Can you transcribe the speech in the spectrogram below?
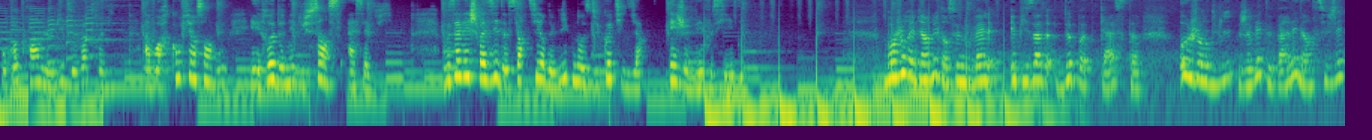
pour reprendre le lead de votre vie, avoir confiance en vous et redonner du sens à cette vie. Vous avez choisi de sortir de l'hypnose du quotidien et je vais vous y aider. Bonjour et bienvenue dans ce nouvel épisode de podcast Aujourd'hui, je vais te parler d'un sujet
